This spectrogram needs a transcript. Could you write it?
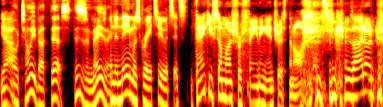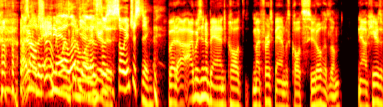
Yeah. oh, tell me about this. This is amazing. and the name was great too. It's it's Thank you so much for feigning interest in all of this because I don't, I don't know that true, anyone's man. I love you. want to That's hear so, this. so interesting. But uh, I was in a band called my first band was called Pseudo Hoodlum. Now here's a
